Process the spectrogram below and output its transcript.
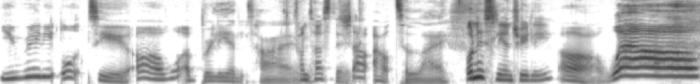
You really ought to. Oh, what a brilliant time. Fantastic. Shout out to life. Honestly and truly. Oh, well,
